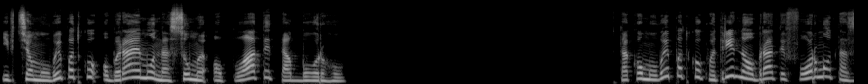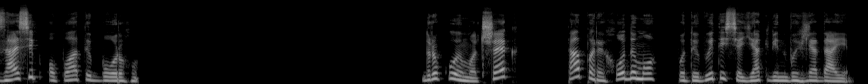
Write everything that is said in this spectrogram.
І в цьому випадку обираємо на суми оплати та боргу. В такому випадку потрібно обрати форму та засіб оплати боргу. Друкуємо чек та переходимо подивитися, як він виглядає.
